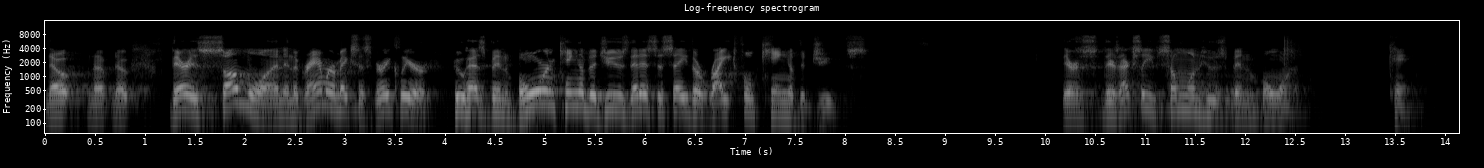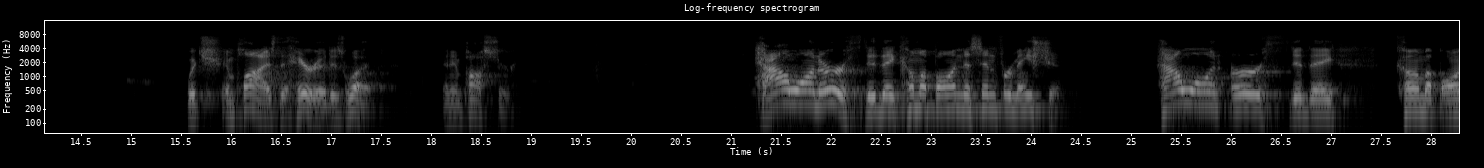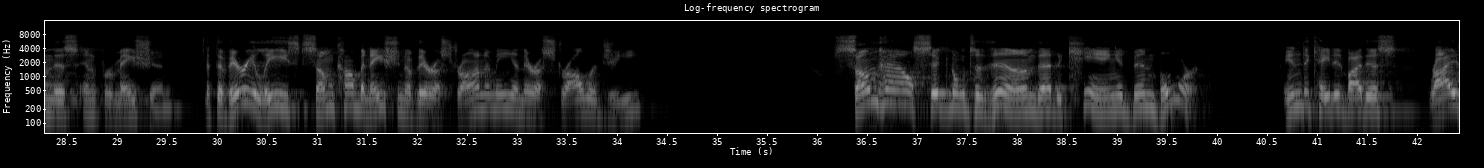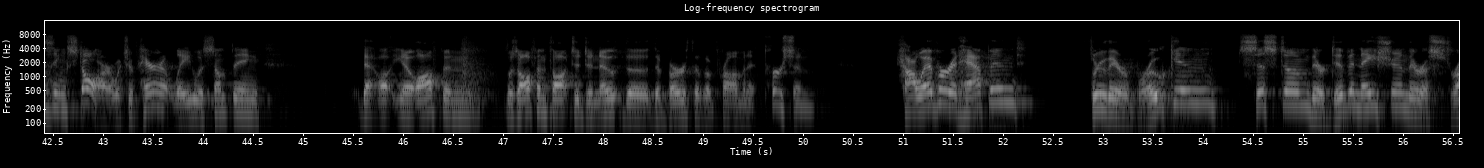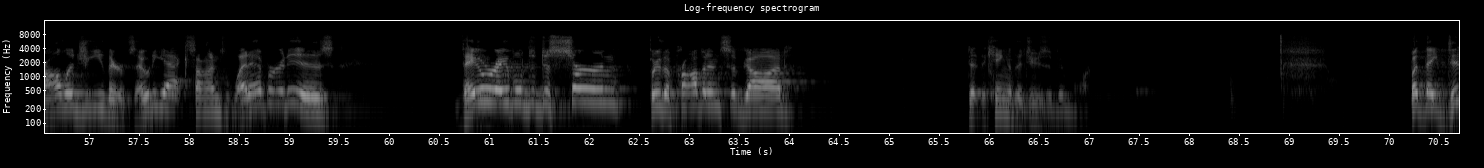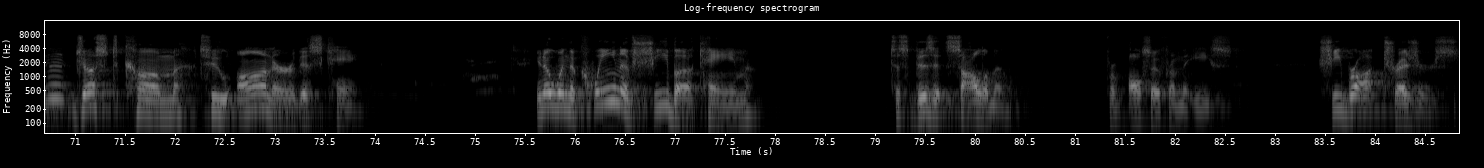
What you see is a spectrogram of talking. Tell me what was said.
No, no, no. There is someone, and the grammar makes this very clear, who has been born king of the Jews. That is to say, the rightful king of the Jews. There's, there's actually someone who's been born king which implies that Herod is what? An impostor. How on earth did they come upon this information? How on earth did they come upon this information? At the very least, some combination of their astronomy and their astrology somehow signaled to them that the king had been born, indicated by this rising star, which apparently was something that uh, you know often was often thought to denote the, the birth of a prominent person. However, it happened through their broken system, their divination, their astrology, their zodiac signs, whatever it is, they were able to discern through the providence of God that the king of the Jews had been born. But they didn't just come to honor this king. You know, when the queen of Sheba came to visit Solomon, from, also from the east, she brought treasures,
